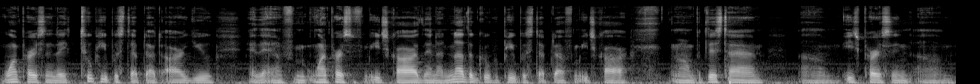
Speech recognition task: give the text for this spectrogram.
one person, they two people stepped out to argue, and then from one person from each car. Then another group of people stepped out from each car. Um, but this time um, each person um,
